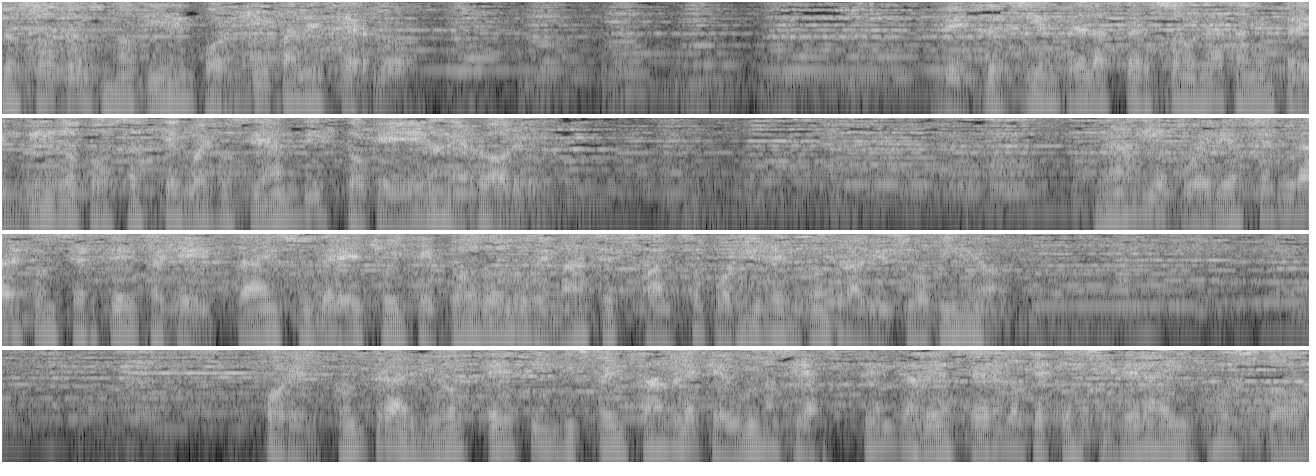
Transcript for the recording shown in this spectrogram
los otros no tienen por qué padecerlo. Desde siempre las personas han emprendido cosas que luego se han visto que eran errores. Nadie puede asegurar con certeza que está en su derecho y que todo lo demás es falso por ir en contra de su opinión. Contrario, es indispensable que uno se abstenga de hacer lo que considera injusto,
